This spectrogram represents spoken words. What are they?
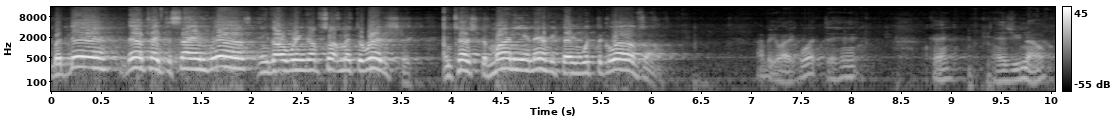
But then they'll take the same gloves and go ring up something at the register and touch the money and everything with the gloves on. I'll be like, what the heck? Okay, as you know,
